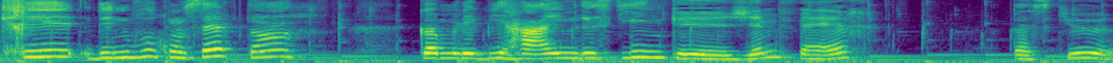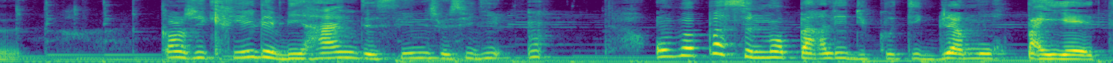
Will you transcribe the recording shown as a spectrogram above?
créé des nouveaux concepts, hein, comme les behind the scenes que j'aime faire. Parce que quand j'ai créé les behind the scenes, je me suis dit, hum, on va pas seulement parler du côté glamour paillette,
